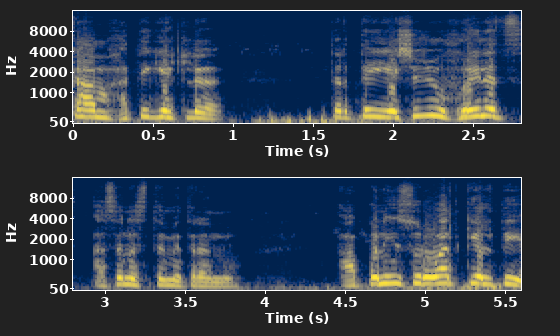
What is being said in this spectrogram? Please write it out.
काम हाती घेतलं तर ते यशस्वी होईलच असं नसतं मित्रांनो. आपण ही सुरुवात केली ती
